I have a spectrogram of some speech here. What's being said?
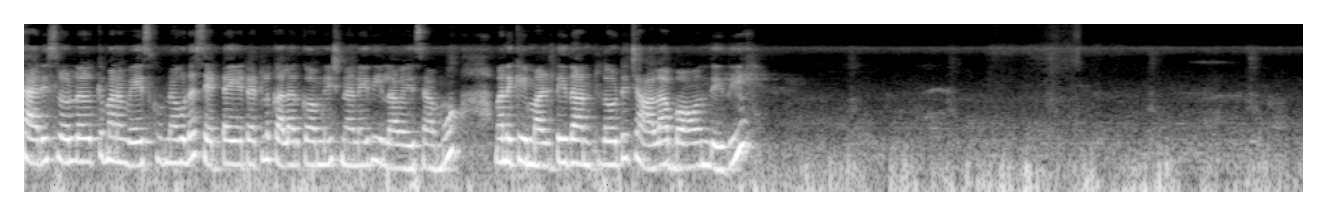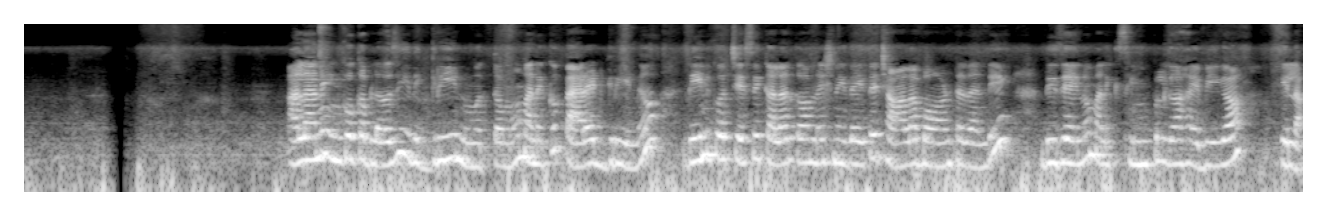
శారీస్లలోకి మనం వేసుకున్నా కూడా సెట్ అయ్యేటట్లు కలర్ కాంబినేషన్ అనేది ఇలా వేసాము. మనకి మల్టీ దాంట్లోటి చాలా బాగుంది ఇది. అలానే ఇంకొక బ్లౌజ్ ఇది గ్రీన్ మొత్తము. మనకు ప్యారెట్ గ్రీన్. దీనికి వచ్చేసి కలర్ కాంబినేషన్ ఇదైతే చాలా బాగుంటుందండి. డిజైన్ మనకి సింపుల్గా హెవీగా ఇలా.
